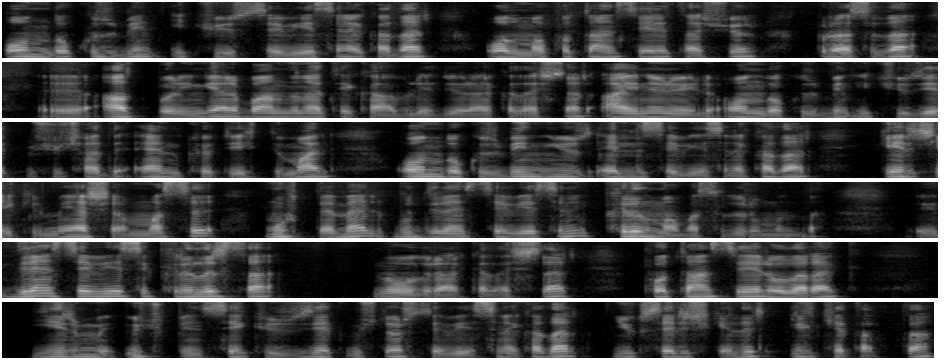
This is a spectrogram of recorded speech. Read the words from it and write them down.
19.200 seviyesine kadar olma potansiyeli taşıyor. Burası da e, alt Bollinger bandına tekabül ediyor arkadaşlar. Aynen öyle 19.273 hadi en kötü ihtimal 19.150 seviyesine kadar geri çekilme yaşanması muhtemel bu direnç seviyesinin kırılmaması durumunda. E, direnç seviyesi kırılırsa ne olur arkadaşlar? Potansiyel olarak 23.874 seviyesine kadar yükseliş gelir ilk etapta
